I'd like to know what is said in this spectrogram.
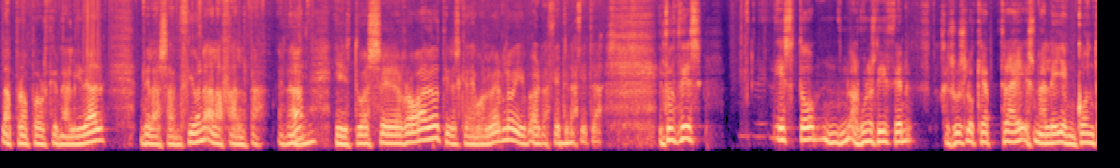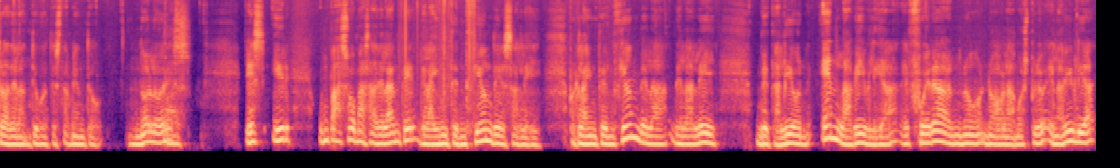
la proporcionalidad de la sanción a la falta, ¿verdad? Y tú has eh, robado, tienes que devolverlo, y bueno, etcétera, etcétera. Entonces, esto, algunos dicen, Jesús lo que trae es una ley en contra del Antiguo Testamento. No lo es. Es ir un paso más adelante de la intención de esa ley. Porque la intención de la, de la ley de Talión en la Biblia, eh, fuera no, no hablamos, pero en la Biblia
